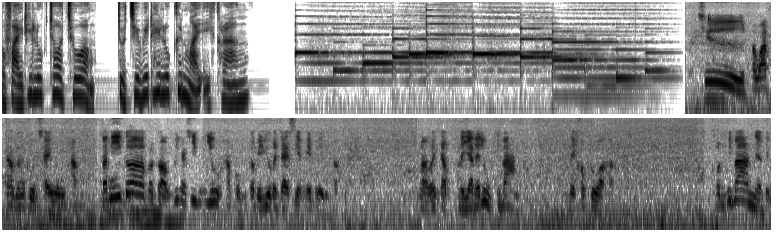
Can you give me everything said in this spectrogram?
วไฟที่ลุกโชนช่วง จุดชีวิตให้ลุกขึ้นใหม่อีกครั้ง ชื่อทวัฒน์นะครับนามสกุลชัยวงศ์ครับ ตอนนี้ก็ประกอบวิชาชีพวิทยุครับผมก็เป็นวิทยุกระจายเสียง FM ครับฝากไว้กับภรรยาและลูกที่บ้านครับ ในครอบครัวครับ คนที่บ้านเนี่ยเป็น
